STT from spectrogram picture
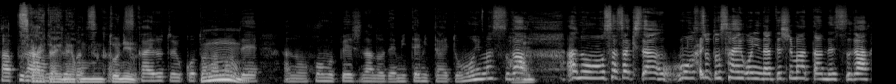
まあ プランというか使,、ね、使えるということなので、うん、あのホームページなどで見てみたいと思いますが、はい、あの佐々木さんもうちょっと最後になってしまったんですが、は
